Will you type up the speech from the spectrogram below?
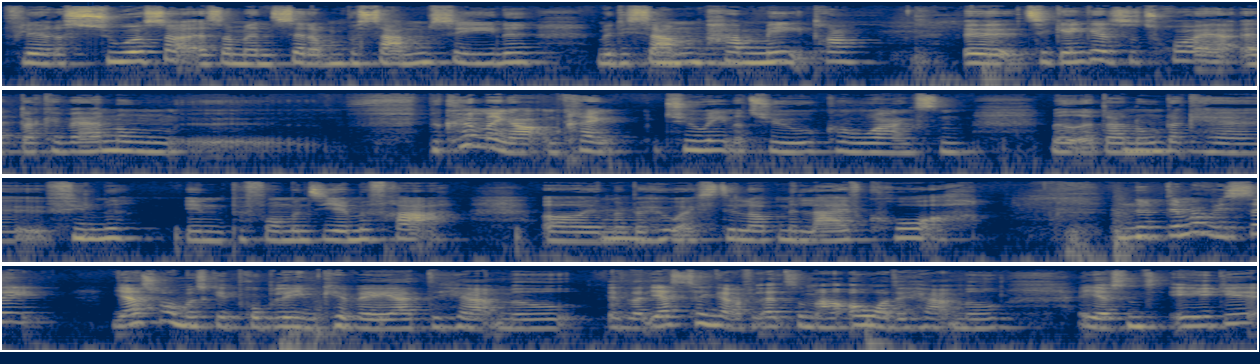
flere ressourcer. Altså man sætter dem på samme scene med de samme mm. parametre. Øh, til gengæld så tror jeg, at der kan være nogle øh, bekymringer omkring 2021-konkurrencen, med at der er nogen, der kan øh, filme en performance hjemmefra, og øh, man behøver ikke stille op med live kor. Nu, det må vi se. Jeg tror måske et problem kan være det her med, eller jeg tænker i hvert fald altid meget over det her med, at jeg synes ikke,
